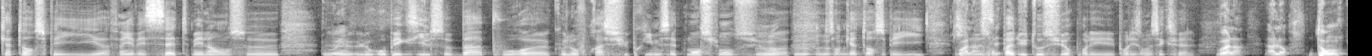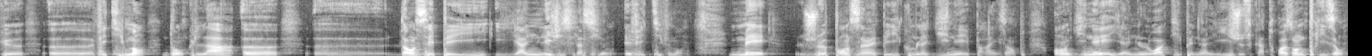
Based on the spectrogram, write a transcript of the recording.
14 euh, pays, enfin il y avait 7, mais là on se, le, groupe Exil se bat pour euh, que l'OFPRA supprime cette mention sur, mmh, euh, mmh, sur 14 mmh, pays qui ne sont pas du tout sûrs pour les, pour les homosexuels. Voilà, alors donc effectivement, donc là, dans ces pays, il y a une législation, effectivement. Mais je pense à un pays comme la Guinée, par exemple. En Guinée, il y a une loi qui pénalise jusqu'à trois ans de prison.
